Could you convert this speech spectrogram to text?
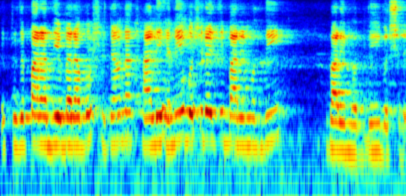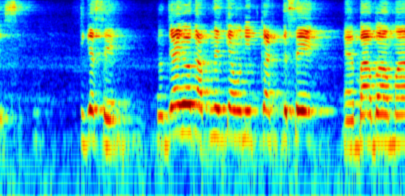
একটু যে পাড়া দিয়ে বেড়াবো সেটাও না খালি হেনেই বসে রয়েছি বাড়ির মধ্যেই বাড়ির মধ্যেই বসে রয়েছি। ঠিক আছে? তো যাই হোক আপনার কেমন ঈদ কাটতেছে? বাবা মা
